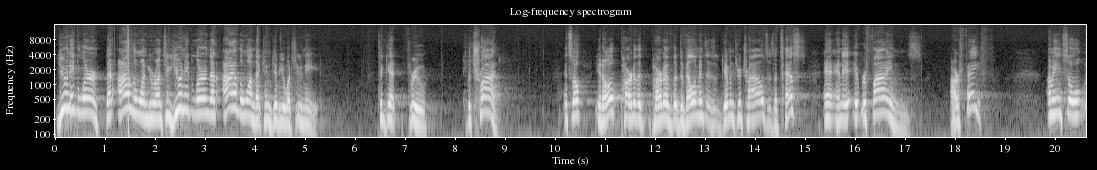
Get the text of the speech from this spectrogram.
You need to learn that I'm the one you run to. You need to learn that I am the one that can give you what you need to get through the trial. And so, you know, part of the, part of the development is given through trials is a test, and, and it, it refines our faith. I mean, so,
